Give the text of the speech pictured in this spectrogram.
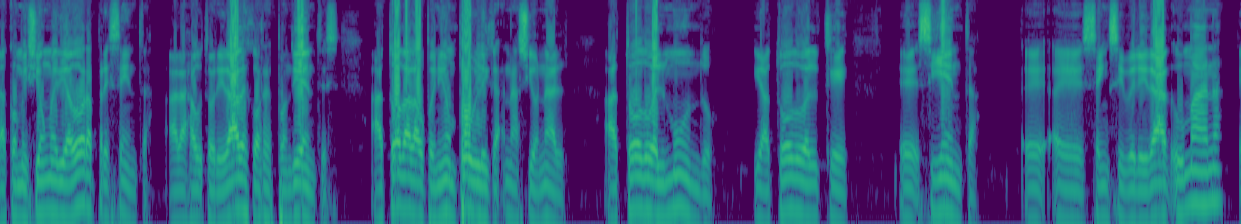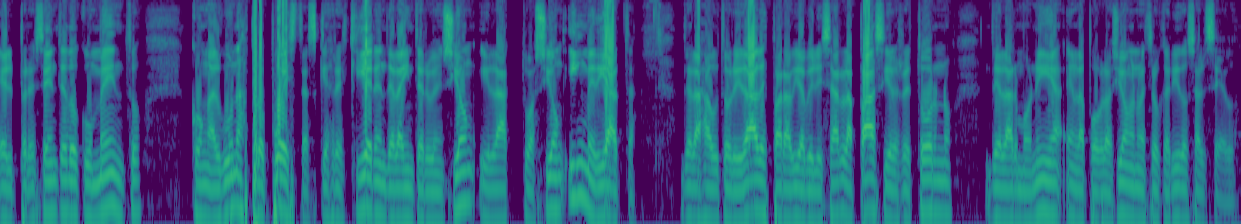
la comisión mediadora presenta a las autoridades correspondientes, a toda la opinión pública nacional, a todo el mundo y a todo el que eh, sienta eh, eh, sensibilidad humana el presente documento con algunas propuestas que requieren de la intervención y la actuación inmediata de las autoridades para viabilizar la paz y el retorno de la armonía en la población a nuestro querido Salcedo.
